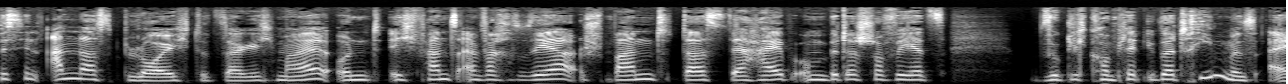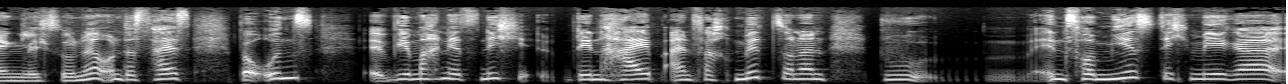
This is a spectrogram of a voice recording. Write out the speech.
bisschen anders beleuchtet, sage ich mal. Und ich fand es einfach sehr spannend, dass der Hype um Bitterstoffe jetzt wirklich komplett übertrieben ist eigentlich so, ne? Und das heißt, bei uns, äh, wir machen jetzt nicht den Hype einfach mit, sondern du informierst dich mega,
